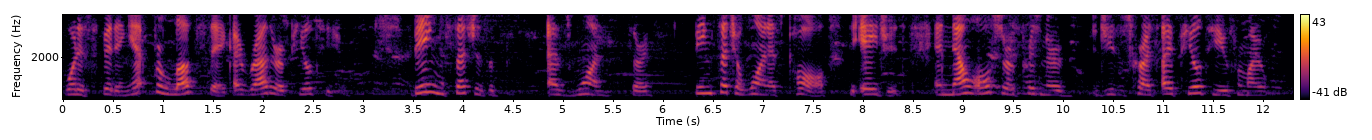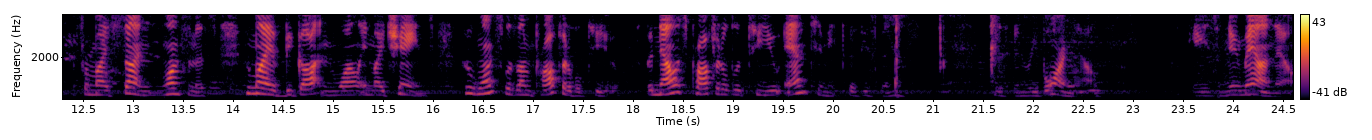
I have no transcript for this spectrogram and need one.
what is fitting, yet for love's sake I rather appeal to you. Being such as a, as one, sorry, being such a one as Paul, the aged, and now also a prisoner of Jesus Christ, I appeal to you for my for my son Onesimus, whom I have begotten while in my chains, who once was unprofitable to you but now is profitable to you and to me because he's been he's been reborn now. He's a new man now.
